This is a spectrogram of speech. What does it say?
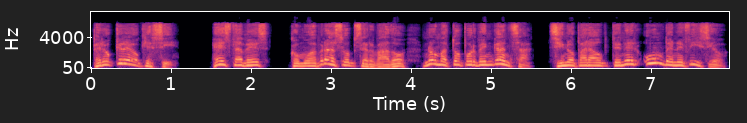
pero creo que sí. Esta vez, como habrás observado, no mató por venganza, sino para obtener un beneficio.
